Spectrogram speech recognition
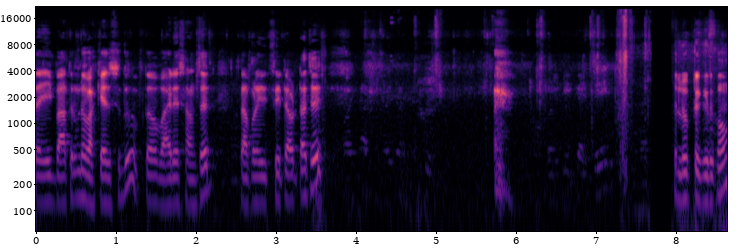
তো এই বাথরুমটা বাকি আছে শুধু, তো বাইরে সানসেট তারপরে এই সিট আউটটা আছে। লুকটা কীরকম?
